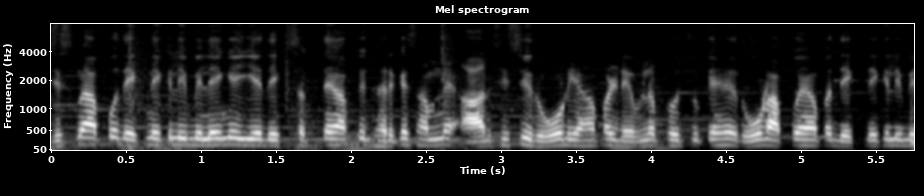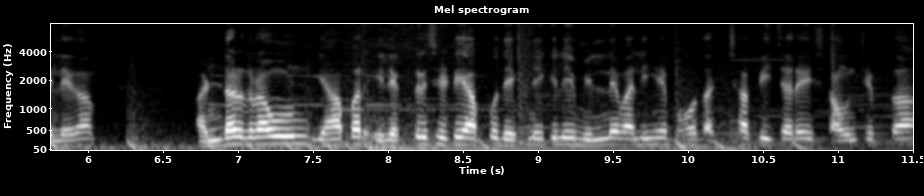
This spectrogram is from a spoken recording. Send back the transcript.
जिसमें आपको देखने के लिए मिलेंगे। ये देख सकते हैं, आपके घर के सामने आरसीसी रोड यहाँ पर डेवलप हो चुके हैं, रोड आपको यहाँ पर देखने के लिए मिलेगा। अंडरग्राउंड, यहाँ पर इलेक्ट्रिसिटी आपको देखने के लिए मिलने वाली है। बहुत अच्छा फीचर है इस टाउनशिप का,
